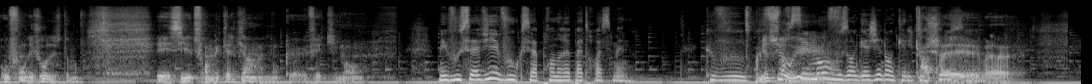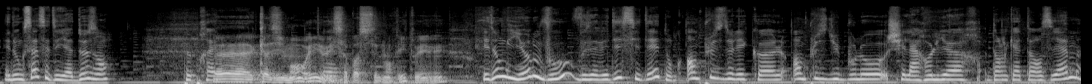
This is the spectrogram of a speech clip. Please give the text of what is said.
au fond des choses justement et essayer de former quelqu'un. Donc euh, effectivement. Mais vous saviez vous que ça prendrait pas trois semaines, que vous forcément vous engagez dans quelque Après, chose. Voilà. Et donc ça c'était il y a deux ans, à peu près. Euh, quasiment, oui, oui, ça passe tellement vite, oui, oui. Et donc Guillaume, vous, vous avez décidé, donc en plus de l'école, en plus du boulot chez la relieur dans le 14e,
